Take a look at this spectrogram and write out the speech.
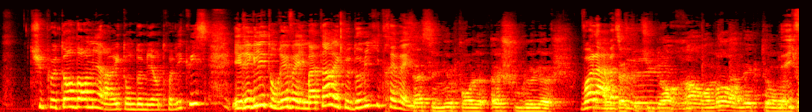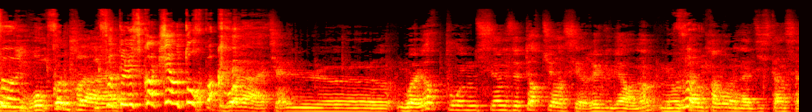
tu peux t'endormir avec ton domi entre les cuisses et régler ton réveil matin avec le domi qui te réveille. Ça, c'est mieux pour le hush ou le lush. Voilà, parce que- tu dors rarement avec ton, Il ton faut, vibro il faut, contre la... il faut te le scotcher autour quoi. Voilà, tiens, le... Ou alors pour une séance de torture, c'est régulièrement, mais autant prendre la distance, hein,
